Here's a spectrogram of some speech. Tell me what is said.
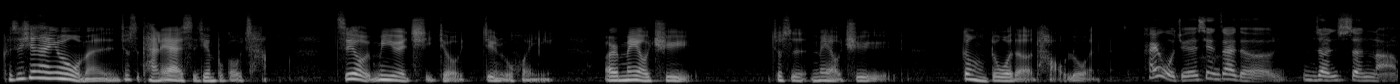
可是现在，因为我们就是谈恋爱的时间不够长。只有蜜月期就进入婚姻，而没有去，就是没有去更多的讨论。还有，我觉得现在的人生啦，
